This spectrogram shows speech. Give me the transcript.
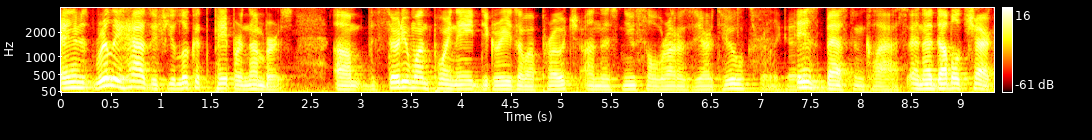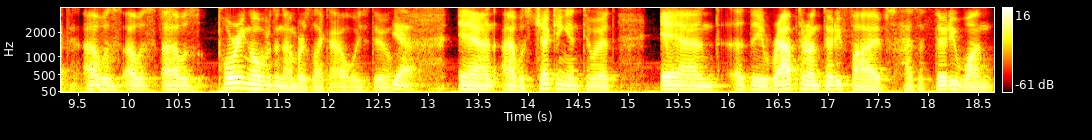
It, and it really has. If you look at paper numbers. Um, the 31.8 degrees of approach on this new Silverado ZR2 really is best in class, and I double checked. Mm. I was I was I was poring over the numbers like I always do. Yeah, and I was checking into it, and uh, the Raptor on 35s has a 31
